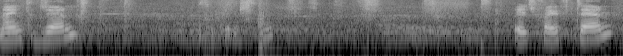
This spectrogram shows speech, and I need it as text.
ninth gen. As you can see. H510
